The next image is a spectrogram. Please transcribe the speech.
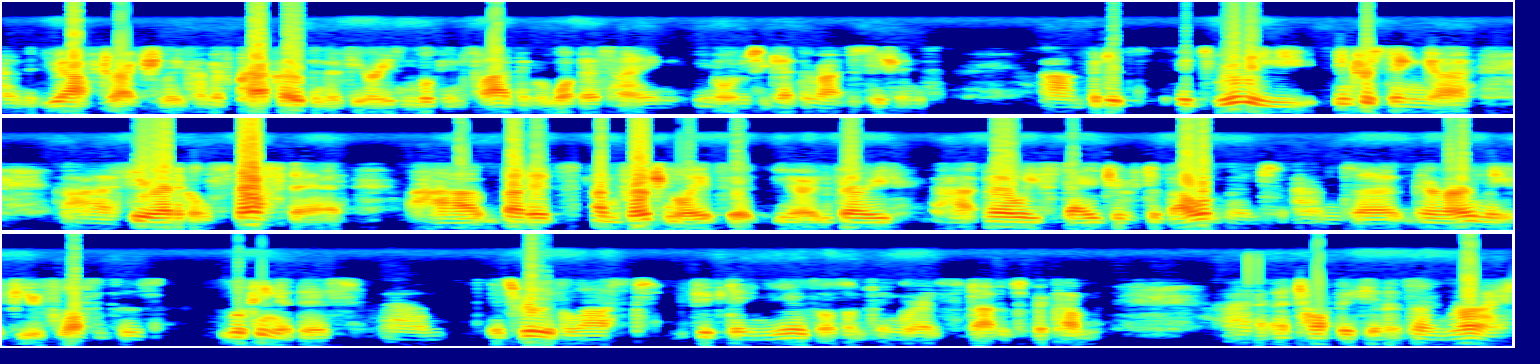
and that you have to actually kind of crack open the theories and look inside them at what they're saying in order to get the right decisions. Um, but it's it's really interesting uh, uh, theoretical stuff there. Uh, but it's unfortunately it's at you know a very uh, early stage of development, and uh, there are only a few philosophers looking at this. Um, it's really the last 15 years or something where it's started to become uh, a topic in its own right.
